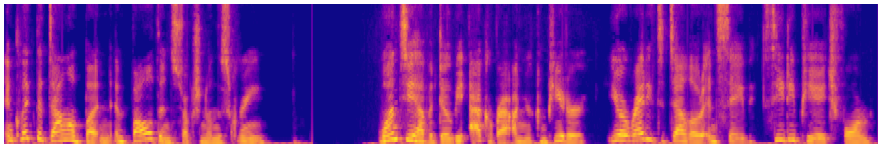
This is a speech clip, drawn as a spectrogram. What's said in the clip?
and click the download button and follow the instruction on the screen. Once you have Adobe Acrobat on your computer, you are ready to download and save CDPH Form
